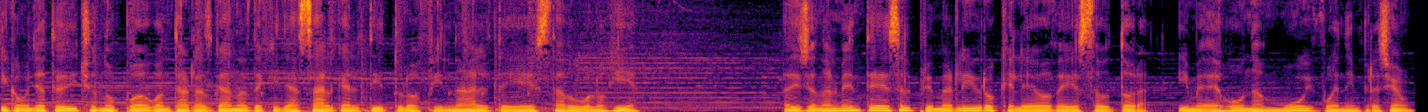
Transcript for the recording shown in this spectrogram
Y como ya te he dicho, no puedo aguantar las ganas de que ya salga el título final de esta duología. Adicionalmente es el primer libro que leo de esta autora y me dejó una muy buena impresión.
